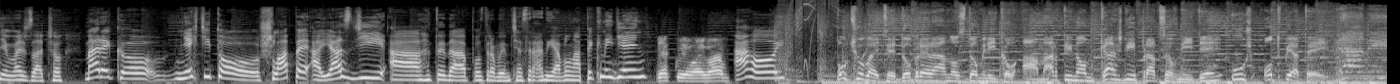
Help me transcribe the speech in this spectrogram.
nemáš za čo. Marek, nech ti to šlape a jazdí a teda pozdravujem ťa z Rádia Vlna. Pekný deň. Ďakujem aj vám. Ahoj. Počúvajte Dobré ráno s Dominikou a Martinom každý pracovný deň už od 5. Radio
